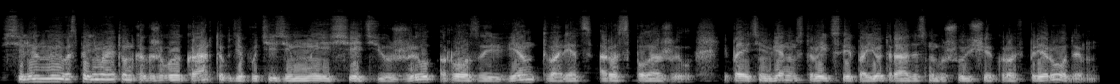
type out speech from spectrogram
Вселенную воспринимает он как живую карту, где пути земные сетью жил, розой вен Творец расположил, и по этим венам струится и поет радостно бушующая кровь природы.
